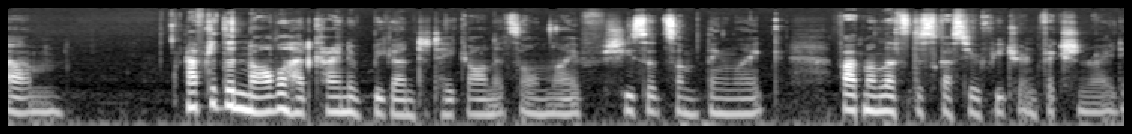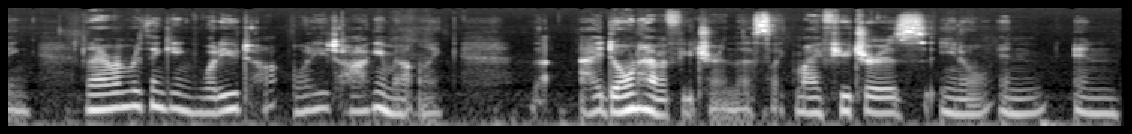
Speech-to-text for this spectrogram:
um, after the novel had kind of begun to take on its own life she said something like fatma let's discuss your future in fiction writing and I remember thinking, what are you ta- what are you talking about? Like I don't have a future in this. Like my future is, you know, in in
